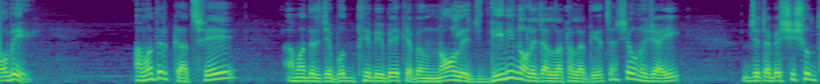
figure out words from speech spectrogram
তবে আমাদের কাছে আমাদের যে বুদ্ধি, বিবেক এবং নলেজ দিনই নলেজ আল্লাহ তালা দিয়েছেন, সে অনুযায়ী যেটা বেশি শুদ্ধ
